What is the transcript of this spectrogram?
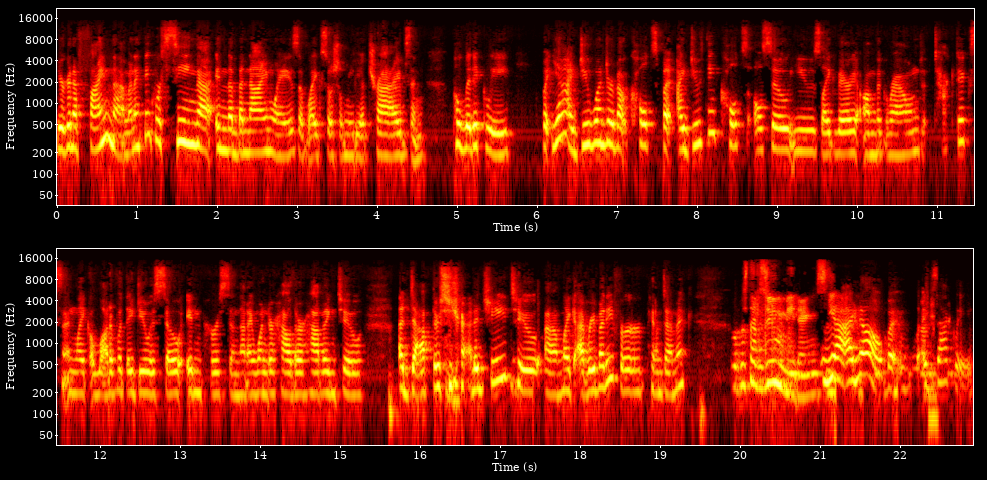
you're going to find them. And I think we're seeing that in the benign ways of like social media tribes and politically. But yeah, I do wonder about cults, but I do think cults also use like very on the ground tactics. And like a lot of what they do is so in person that I wonder how they're having to adapt their strategy to um, like everybody for pandemic. We'll just have Zoom meetings. Yeah, I know, but exactly.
